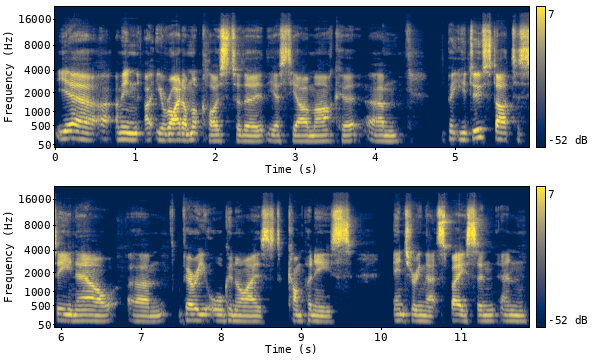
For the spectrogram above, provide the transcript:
Yeah, I mean, uh, you're right. I'm not close to the the STR market, um, but you do start to see now um, very organized companies entering that space, and and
